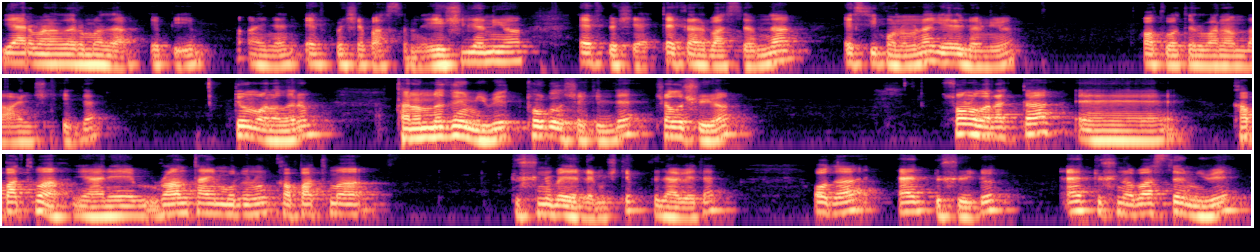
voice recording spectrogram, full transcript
Diğer vanalarıma da yapayım. Aynen F5'e bastığımda yeşil yanıyor. F5'e tekrar bastığımda eski konumuna geri dönüyor. Hot water vanam da aynı şekilde. Tüm vanalarım tanımladığım gibi toggle şekilde çalışıyor. Son olarak da ee, kapatma yani runtime modunun kapatma tuşunu belirlemiştim klavyeden. O da end tuşuydu. End tuşuna bastığım gibi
